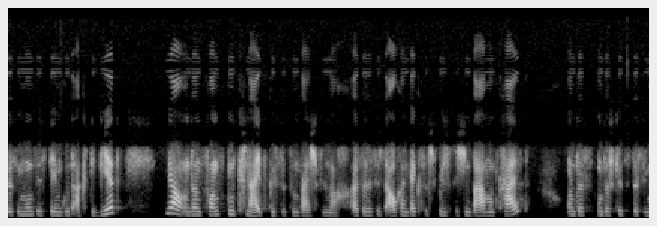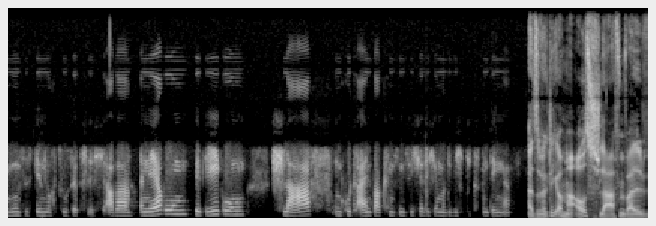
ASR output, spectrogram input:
das Immunsystem gut aktiviert. Ja, und ansonsten Kneippgüsse zum Beispiel noch. Also das ist auch ein Wechselspiel zwischen warm und kalt und das unterstützt das Immunsystem noch zusätzlich. Aber Ernährung, Bewegung, Schlaf und gut einbacken sind sicherlich immer die wichtigsten Dinge. Also wirklich auch mal ausschlafen, weil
